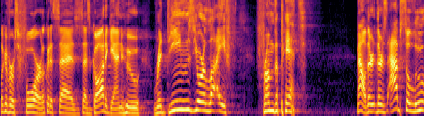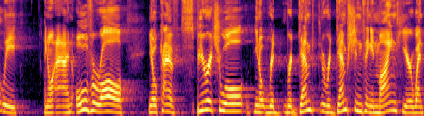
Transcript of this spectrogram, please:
Look at verse 4. Look what it says. It says, God again, who redeems your life from the pit. Now, there, there's absolutely, you know, an overall, you know, kind of spiritual, you know, redempt, redemption thing in mind here when,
